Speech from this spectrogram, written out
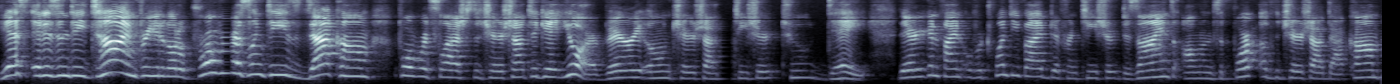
Yes, it is indeed time for you to go to prowrestlingtees.com forward slash the chair shot to get your very own chair shot t shirt today. There you can find over 25 different t shirt designs, all in support of the chairshot.com.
